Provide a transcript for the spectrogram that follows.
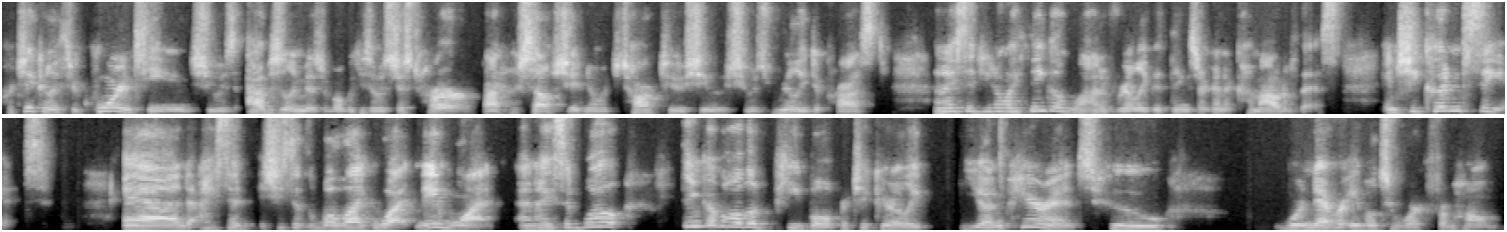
particularly through quarantine she was absolutely miserable because it was just her by herself. She had no one to talk to. She she was really depressed. And i said you know i think a lot of really good things are going to come out of this. And she couldn't see it. And i said she said well like what? Name one. And i said well think of all the people particularly young parents who were never able to work from home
